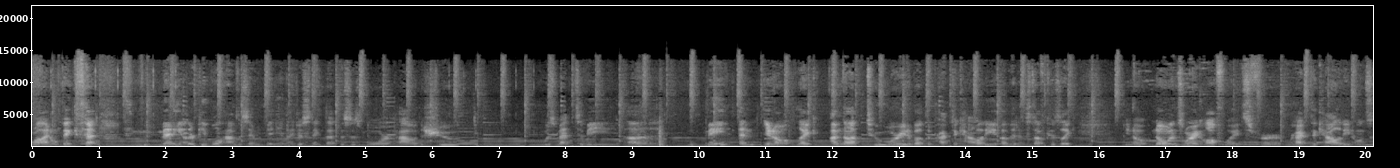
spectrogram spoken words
well, I don't think that many other people have the same opinion. I just think that this is more how the shoe was meant to be uh, made. And, you know, like, I'm not too worried about the practicality of it and stuff, because, like, you know, no one's wearing off-whites for practicality. No one's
